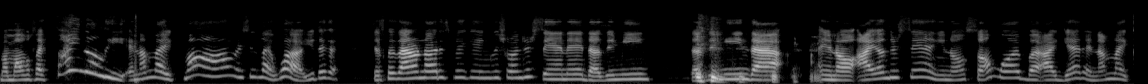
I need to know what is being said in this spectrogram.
my mom was like, finally, and I'm like, mom, and she's like, what? You think I- just because I don't know how to speak English or understand it doesn't mean doesn't mean that you know I understand, you know, somewhat, but I get it. And I'm like,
